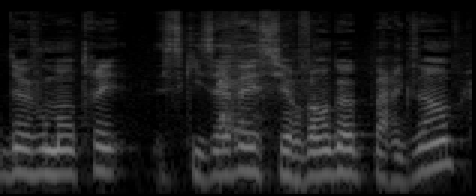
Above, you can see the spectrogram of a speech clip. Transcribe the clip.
de vous montrer ce qu'ils avaient sur Van Gogh, par exemple.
